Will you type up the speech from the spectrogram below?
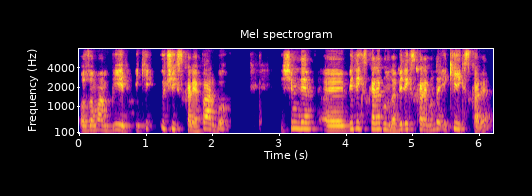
O zaman 1, 2, 3x kare yapar bu. Şimdi e, 1x kare bunda, 1x kare bunda 2x kare.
